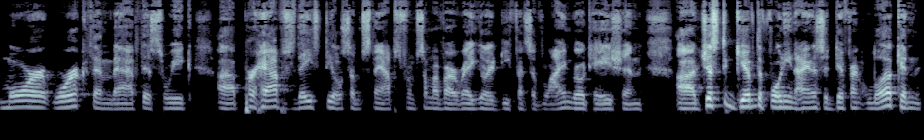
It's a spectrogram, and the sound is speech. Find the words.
more work than that this week, uh, perhaps they steal some snaps from some of our regular defensive line rotation uh, just to give the 49ers a different look and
